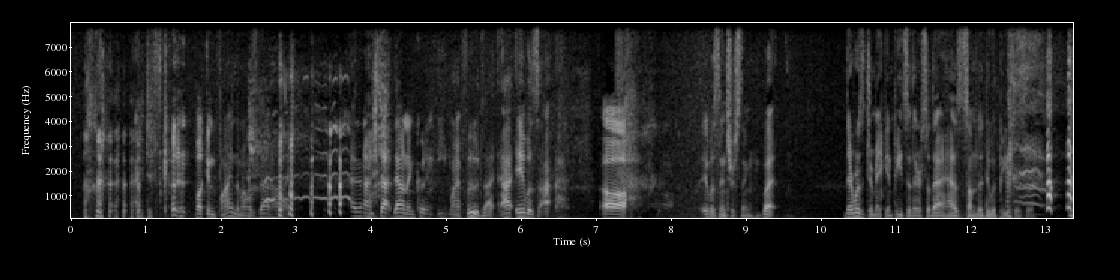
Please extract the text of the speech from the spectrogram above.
I just couldn't fucking find them. I was that high, and then I sat down and couldn't eat my foods. I, I it was I, Oh, it was interesting, but There was Jamaican pizza there, so that has something to do with pizza. So.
